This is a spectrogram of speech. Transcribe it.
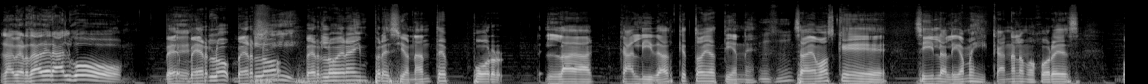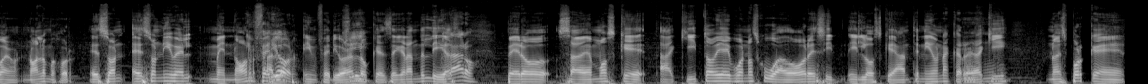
la verdad era algo... Eh, verlo, verlo, sí. verlo era impresionante por la calidad que todavía tiene. Sabemos que sí, la Liga Mexicana a lo mejor es, bueno, no a lo mejor, es, son, es un nivel menor, Inferior. a lo, inferior Sí. a lo que es de grandes ligas. Claro. Pero sabemos que aquí todavía hay buenos jugadores y, y los que han tenido una carrera aquí no es porque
